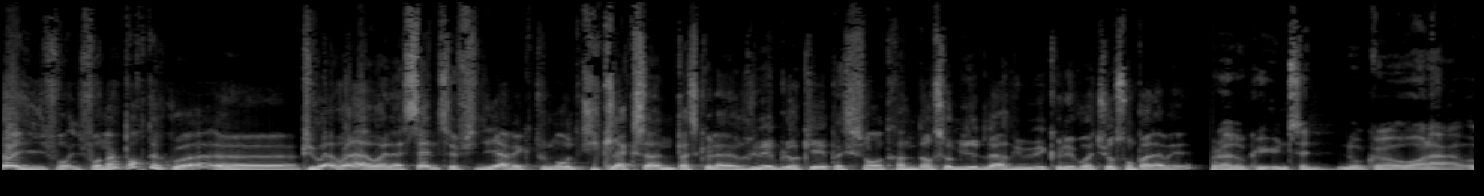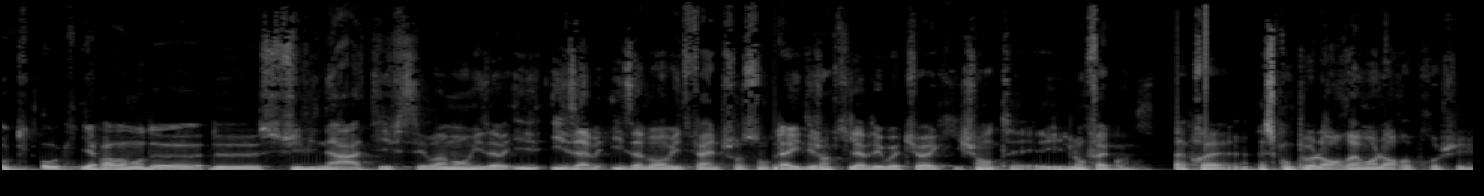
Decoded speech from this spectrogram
non, ils font, ils font n'importe quoi. Euh... Puis ouais, voilà, ouais, la scène se finit avec tout le monde qui klaxonne parce que la rue est bloquée, parce qu'ils sont en train de danser au milieu de la rue et que les voitures sont pas lavées. Voilà, donc une scène, donc euh, voilà, il n'y a pas vraiment de, de suivi narratif, c'est vraiment, ils, avaient- ils, ils avaient, ils avaient envie de faire une chanson avec des gens qui lavent des voitures et qui chantent et ils l'ont fait, quoi. Après, est-ce qu'on peut leur vraiment leur reprocher?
